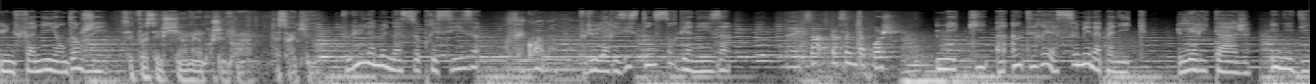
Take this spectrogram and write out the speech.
Une famille en danger. Cette fois, c'est le chien, mais la prochaine fois, ça sera qui? Plus la menace se précise, On fait quoi maintenant? plus la résistance s'organise. Avec ça, personne t'approche. Mais qui a intérêt à semer la panique? L'héritage, inédit,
